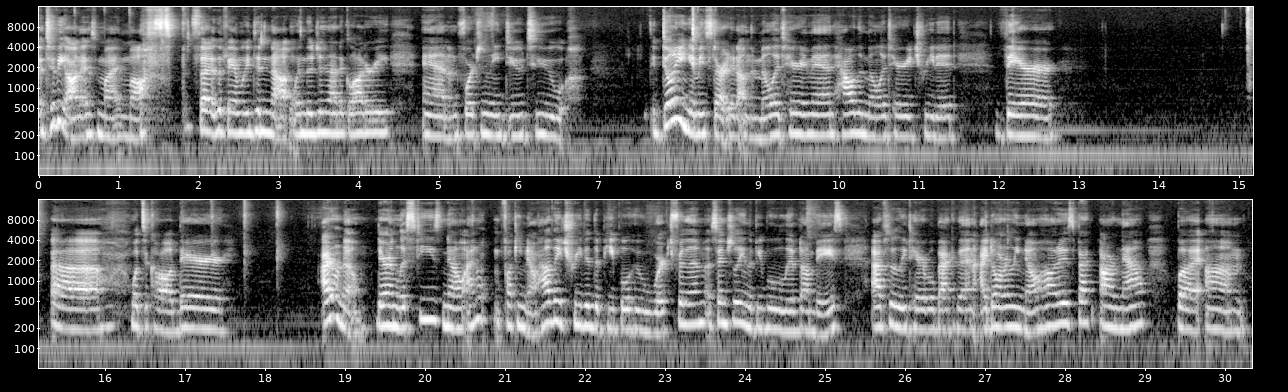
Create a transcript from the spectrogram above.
to be honest, my mom's side of the family did not win the genetic lottery, and unfortunately, due to don't even get me started on the military, man, how the military treated their uh what's it called their i don't know. Their enlistees? No i don't fucking know. How they treated the people who worked for them essentially and the people who lived on base absolutely terrible back then. I don't really know how it is back or now but um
